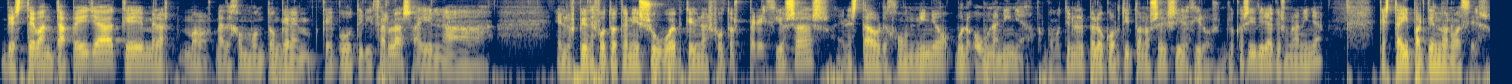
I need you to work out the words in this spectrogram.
de Esteban Tapella, que me las, vamos, me ha dejado un montón que, que puedo utilizarlas ahí en la, en los pies de foto tenéis su web, que hay unas fotos preciosas. En esta os dejo un niño, bueno, o una niña, porque como tiene el pelo cortito, no sé si deciros. Yo casi diría que es una niña que está ahí partiendo nueces.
